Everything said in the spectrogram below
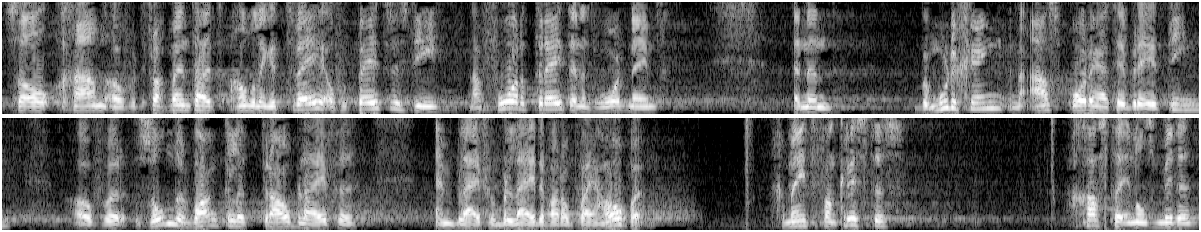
zal gaan over het fragment uit Handelingen 2, over Petrus die naar voren treedt en het woord neemt. En een bemoediging, een aansporing uit Hebreeën 10 over zonder wankelen trouw blijven en blijven beleiden waarop wij hopen. Gemeente van Christus, gasten in ons midden.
